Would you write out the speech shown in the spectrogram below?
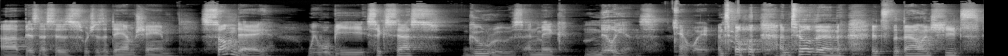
uh, businesses, which is a damn shame. Someday, we will be success gurus and make millions. Can't wait. Until until then, it's the balance sheets,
